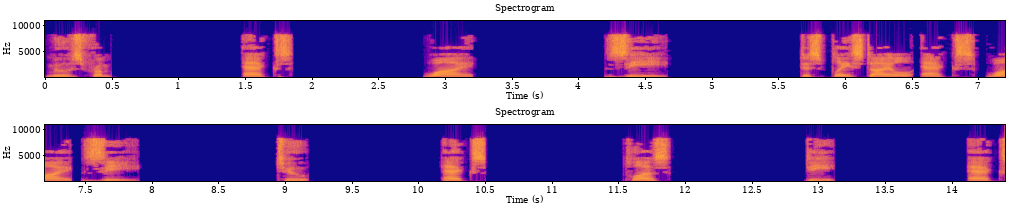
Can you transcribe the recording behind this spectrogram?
moves from x y z display style x y z to x plus d x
